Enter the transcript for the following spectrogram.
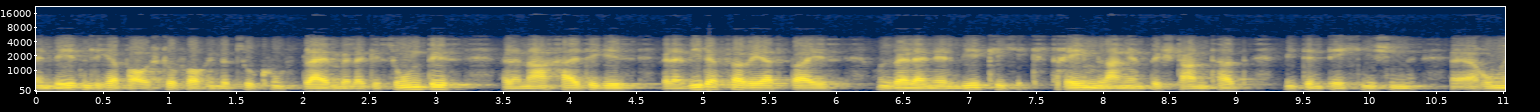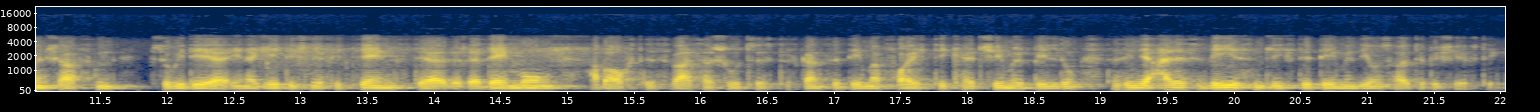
ein wesentlicher Baustoff auch in der Zukunft bleiben, weil er gesund ist, weil er nachhaltig ist, weil er wiederverwertbar ist und weil er einen wirklich extrem langen Bestand hat mit den technischen Errungenschaften sowie der energetischen Effizienz, der, der Dämmung, aber auch des Wasserschutzes, das ganze Thema Feuchtigkeit, Schimmelbildung. Das sind ja alles wesentlichste Themen, die uns heute beschäftigen.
